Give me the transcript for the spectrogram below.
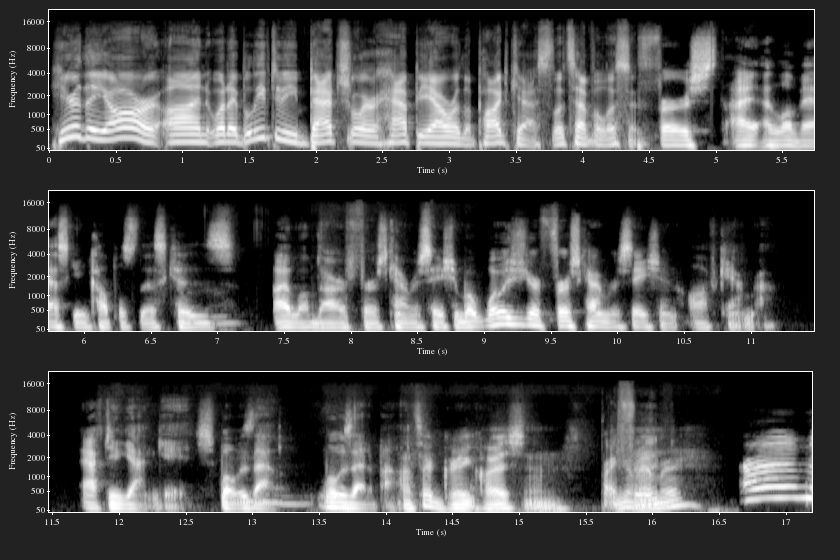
Here they are on what I believe to be Bachelor Happy Hour, the podcast. Let's have a listen. First, I, I love asking couples this because I loved our first conversation. But what was your first conversation off camera after you got engaged? What was that? Mm. What was that about? That's a great question. Probably you food. remember? Um,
